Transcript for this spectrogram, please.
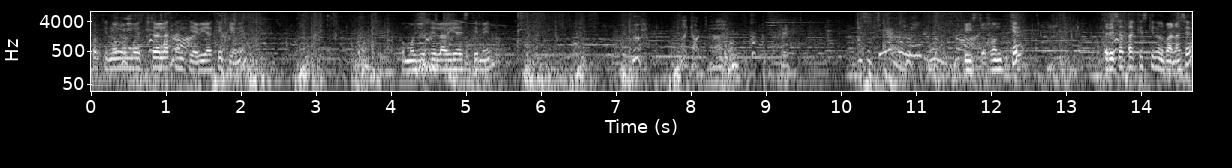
¿Por qué no me muestra la cantidad de vida que tiene? ¿Cómo yo sé la vida de este men? Listo, ¿son qué? ¿Tres ataques que nos van a hacer?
